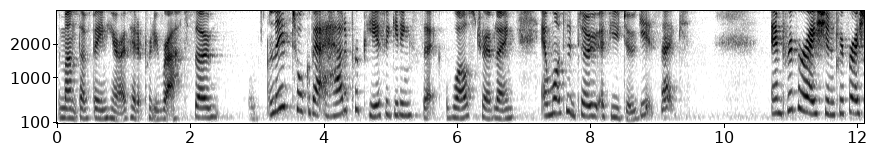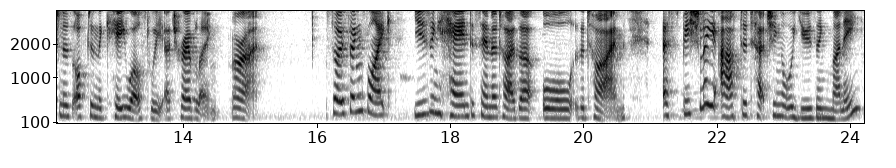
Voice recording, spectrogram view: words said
the month I've been here. I've had it pretty rough. So, let's talk about how to prepare for getting sick whilst traveling and what to do if you do get sick. And preparation, preparation is often the key whilst we are traveling. All right. So things like using hand sanitizer all the time, especially after touching or using money.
